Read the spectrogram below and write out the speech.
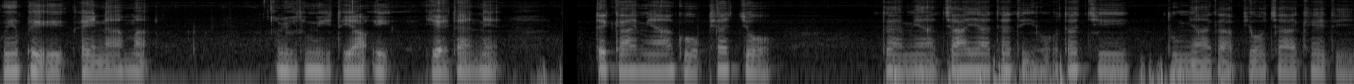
ဝင်းဖေ၏အိမ်နာမှ အမျိုးသမီးတစ်ယောက်၏ရဲတံနှင့်တက်ကိုင်းများကို ဖြတ်ကျော်တံများ ကြားရတတ်သည်ဟု အသက်ကြီးသူများက ပြောကြားခဲ့သည်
